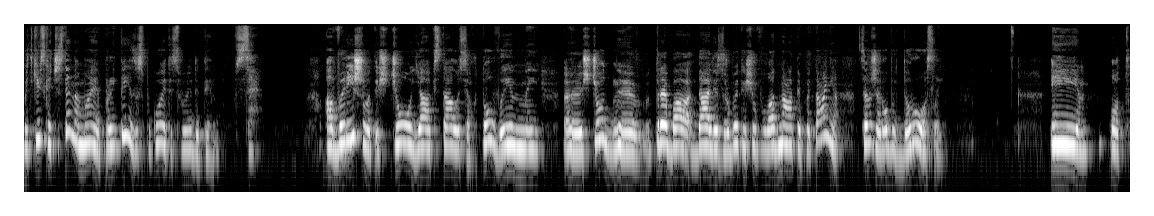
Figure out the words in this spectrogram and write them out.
Батьківська частина має прийти і заспокоїти свою дитину. Все. А вирішувати, що, як сталося, хто винний, е, що е, треба далі зробити, щоб владнати питання, це вже робить дорослий. І от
